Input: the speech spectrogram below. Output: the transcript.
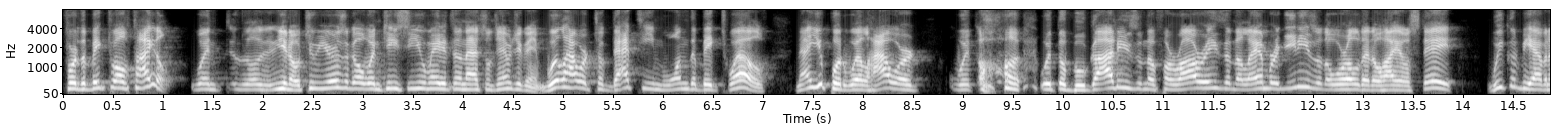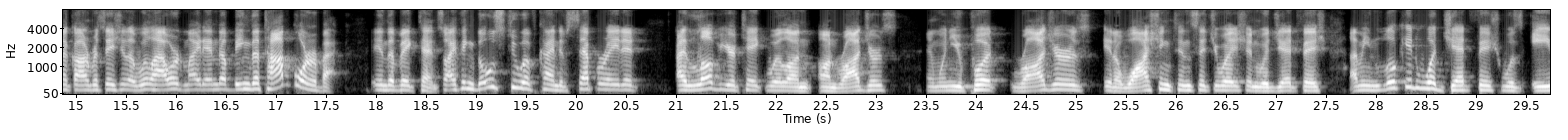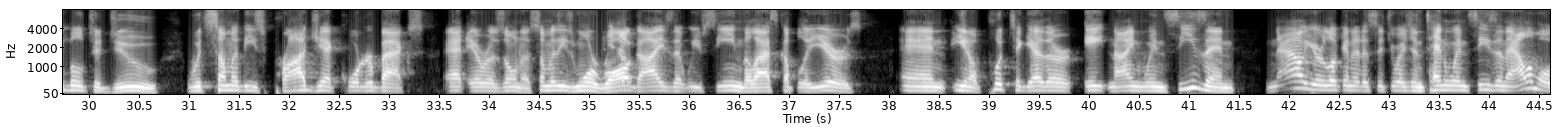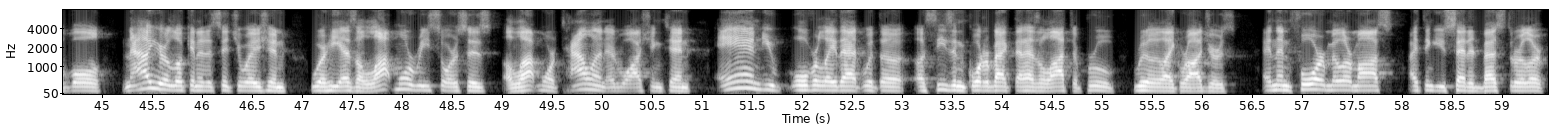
for the Big 12 title when you know two years ago when TCU made it to the national championship game. Will Howard took that team, won the Big 12. Now you put Will Howard with all, with the Bugattis and the Ferraris and the Lamborghinis of the world at Ohio State. We could be having a conversation that Will Howard might end up being the top quarterback in the Big Ten. So I think those two have kind of separated I love your take, Will, on on Rogers. And when you put Rogers in a Washington situation with Jedd Fisch, I mean, look at what Jedd Fisch was able to do with some of these project quarterbacks at Arizona, some of these more raw guys that we've seen the last couple of years, and you know, put together eight, nine win season. Now you're looking at a situation, 10 win season, Alamo Bowl. Now you're looking at a situation where he has a lot more resources, a lot more talent at Washington, and you overlay that with a, a seasoned quarterback that has a lot to prove, really like Rogers. And then four, Miller Moss. I think you said it best, Thriller.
